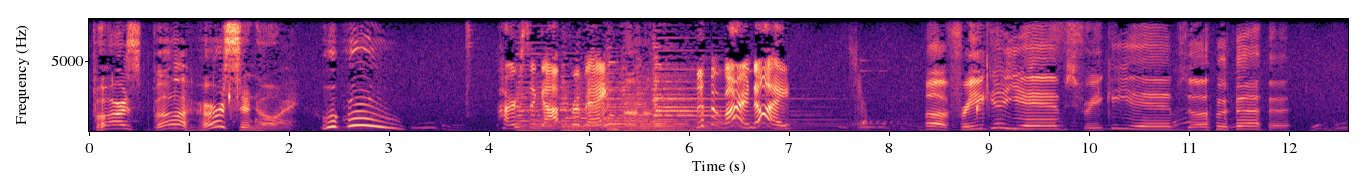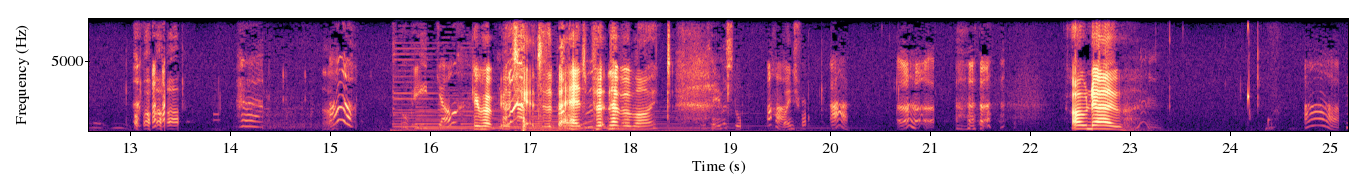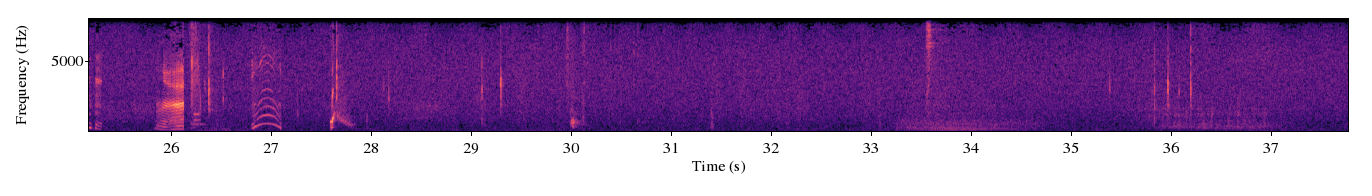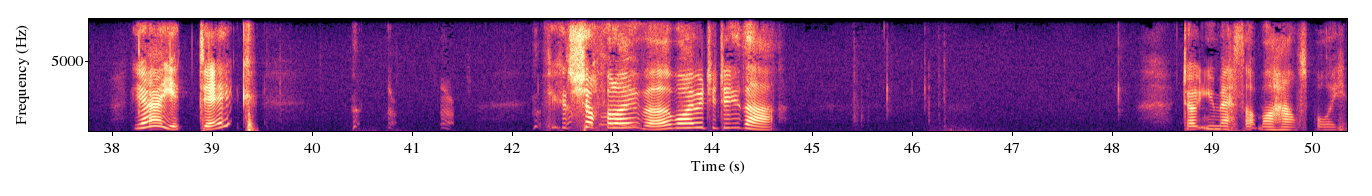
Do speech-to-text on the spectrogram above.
Barspa Hersenoi. Woohoo! Parsagap Rabe, Uh-huh. Varanoy, Uh, freaky yibs, freaky yibs. Beagle, He won't be able to get into the bed, but never mind. Came a store. Range for- Oh no. Ah, Yeah, you dick. If you could shuffle over, why would you do that? Don't you mess up my house, boy.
